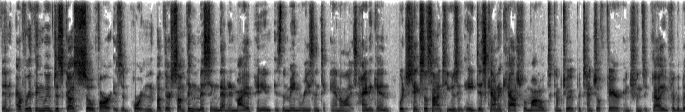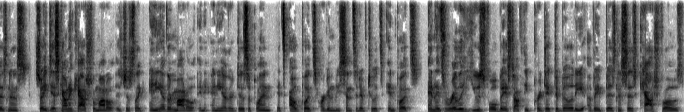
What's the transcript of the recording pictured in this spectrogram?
Then everything we've discussed so far is important, but there's something missing that, in my opinion, is the main reason to analyze Heineken, which takes us on to using a discounted cash flow model to come to a potential fair intrinsic value for the business. So, a discounted cash flow model is just like any other model in any other discipline. Its outputs are going to be sensitive to its inputs, and it's really useful based off the predictability of a business's cash flows.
